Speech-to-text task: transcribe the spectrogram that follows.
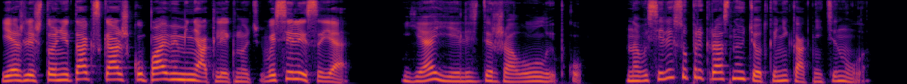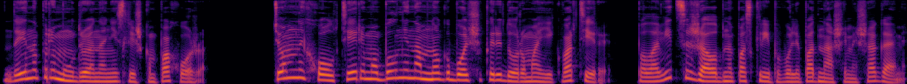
Ежели что не так, скажешь Купаве меня кликнуть. Василиса я». Я еле сдержала улыбку. На Василису прекрасную тетка никак не тянула. Да и на премудрую она не слишком похожа. Темный холл терема был не намного больше коридора моей квартиры. Половицы жалобно поскрипывали под нашими шагами.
